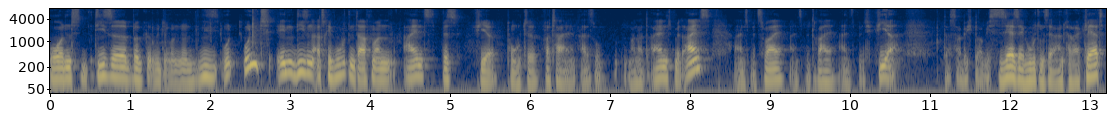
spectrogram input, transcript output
Und, diese und in diesen Attributen darf man eins bis vier Punkte verteilen. Also man hat eins mit eins, eins mit zwei, eins mit drei, eins mit vier. Das habe ich, glaube ich, sehr, sehr gut und sehr einfach erklärt.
